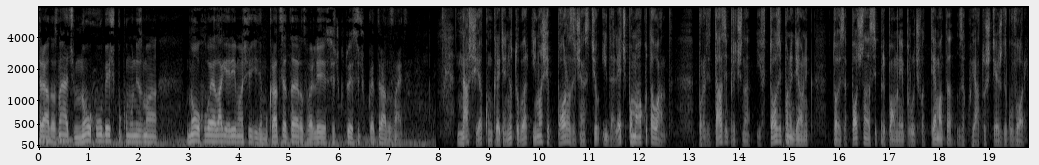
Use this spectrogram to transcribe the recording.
трябва да знае, че много хубаво беше по комунизма, много хубави лагери имаше и демокрацията развали всичкото и всичко, което трябва да знаете. Нашия конкретен ютубър имаше по-различен стил и далеч по-малко талант. Поради тази причина и в този понеделник той започна да си припомня и проучва темата, за която щеш да говори.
